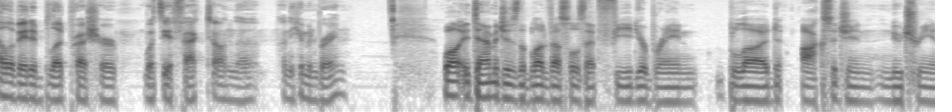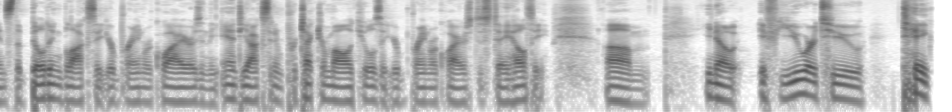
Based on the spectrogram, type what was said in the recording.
elevated blood pressure what's the effect on the on the human brain? Well, it damages the blood vessels that feed your brain blood, oxygen, nutrients, the building blocks that your brain requires, and the antioxidant protector molecules that your brain requires to stay healthy. Um, you know, if you were to take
